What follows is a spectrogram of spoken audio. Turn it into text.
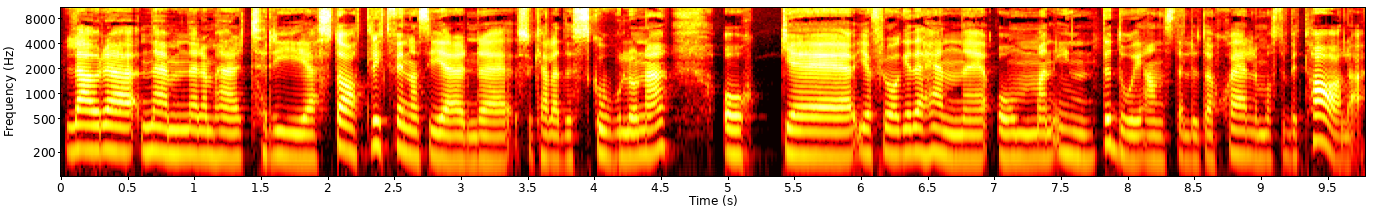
Laura nämner de här tre statligt finansierade så kallade skolorna och Eh, jag frågade henne om man inte då är anställd utan själv måste betala.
